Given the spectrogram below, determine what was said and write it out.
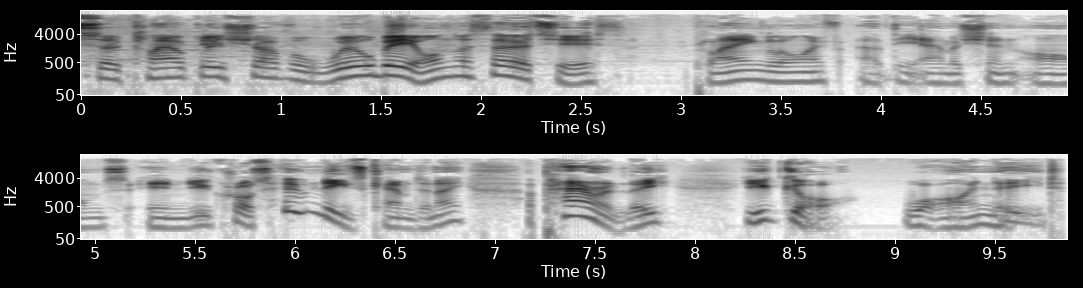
Sir Cloudesley Shovell will be on the 30th playing live at the Amersham Arms in New Cross. Who needs Camden, eh? Apparently, you got what I need.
